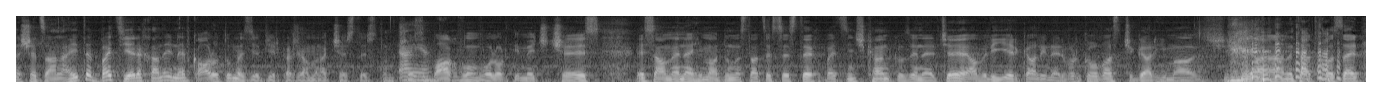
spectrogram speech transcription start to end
նշեց Անահիտը, բայց երեխաների նաև կարոտում ես, երբ երկար ժամանակ չես տեսնում, չես զբաղվում, ոլորտի մեջ չես, այս ամենը հիմա դու նստած ես այստեղ, բայց ինչքան կուզեներ, չէ, ավելի երկար լիներ, որ գովազ չգար հիմա, անընդհատ խոսայր,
